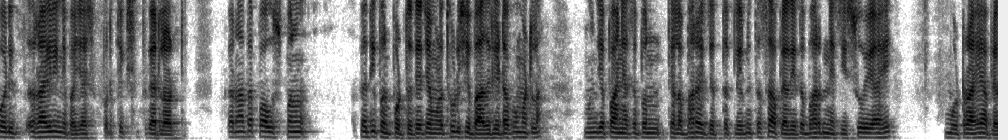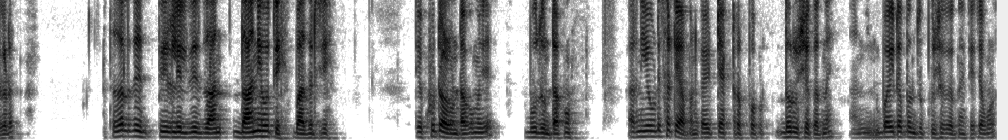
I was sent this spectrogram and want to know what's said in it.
पडीत राहिली नाही पाहिजे अशी प्रत्येक शेतकऱ्याला वाटते. कारण आता पाऊस पण कधी पण पडतो त्याच्यामुळे थोडीशी बाजरी टाकू म्हटला. म्हणजे पाण्याचं पण त्याला भरायचं तकलीफ नाही. तसं आपल्याला इथं भरण्याची सोय आहे. मोटर आहे आपल्याकडं. तर झालं ते पेरलेले जे जान दाणे होते बाजरीचे ते खुटाळून टाकू म्हणजे बुजून टाकू. कारण एवढ्यासाठी आपण काही ट्रॅक्टर पकड धरू शकत नाही आणि बैल पण चुपू शकत नाही. त्याच्यामुळं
